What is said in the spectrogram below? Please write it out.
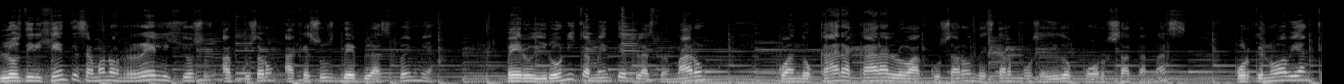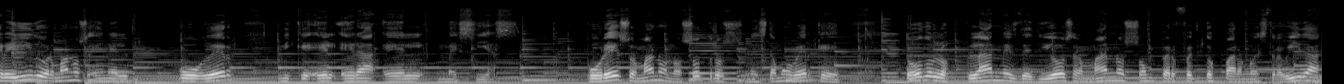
Los dirigentes hermanos religiosos acusaron a Jesús de blasfemia, pero irónicamente blasfemaron cuando cara a cara lo acusaron de estar poseído por Satanás, porque no habían creído, hermanos, en el poder ni que Él era el Mesías. Por eso, hermanos, nosotros necesitamos ver que todos los planes de Dios, hermanos, son perfectos para nuestra vida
